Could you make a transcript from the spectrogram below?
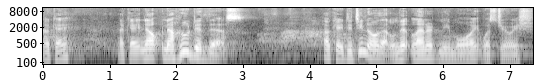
Okay? Okay, now, now who did this? Okay, did you know that Leonard Nimoy was Jewish?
